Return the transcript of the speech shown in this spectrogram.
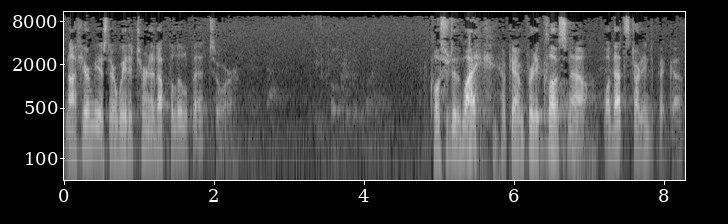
not hear me? Is there a way to turn it up a little bit, or closer to the mic? Okay, I'm pretty close now. Well, that's starting to pick up.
